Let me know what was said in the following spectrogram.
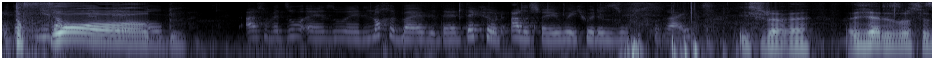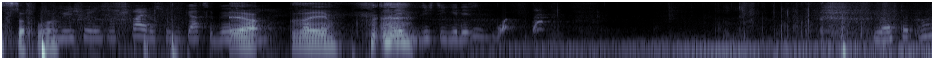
The dass jeder auf der Fog. Welt auf, Also wenn so, äh, so ein Loch in meiner der Decke und alles wäre, ich würde so schreien. Ich schwöre, ich hätte so Schiss davor. Ich würde so schreien, dass wir die ganze Welt Ja, same. Sich die what the? Läuft das mal?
